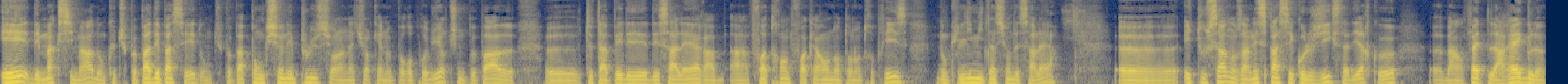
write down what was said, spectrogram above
et des maxima. Donc que tu peux pas dépasser, donc tu peux pas ponctionner plus sur la nature qu'elle ne peut reproduire, tu ne peux pas te taper des, des salaires à, à x30, x40 dans ton entreprise, donc une limitation des salaires. Euh, et tout ça dans un espace écologique, c'est-à-dire que ben, en fait, la règle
